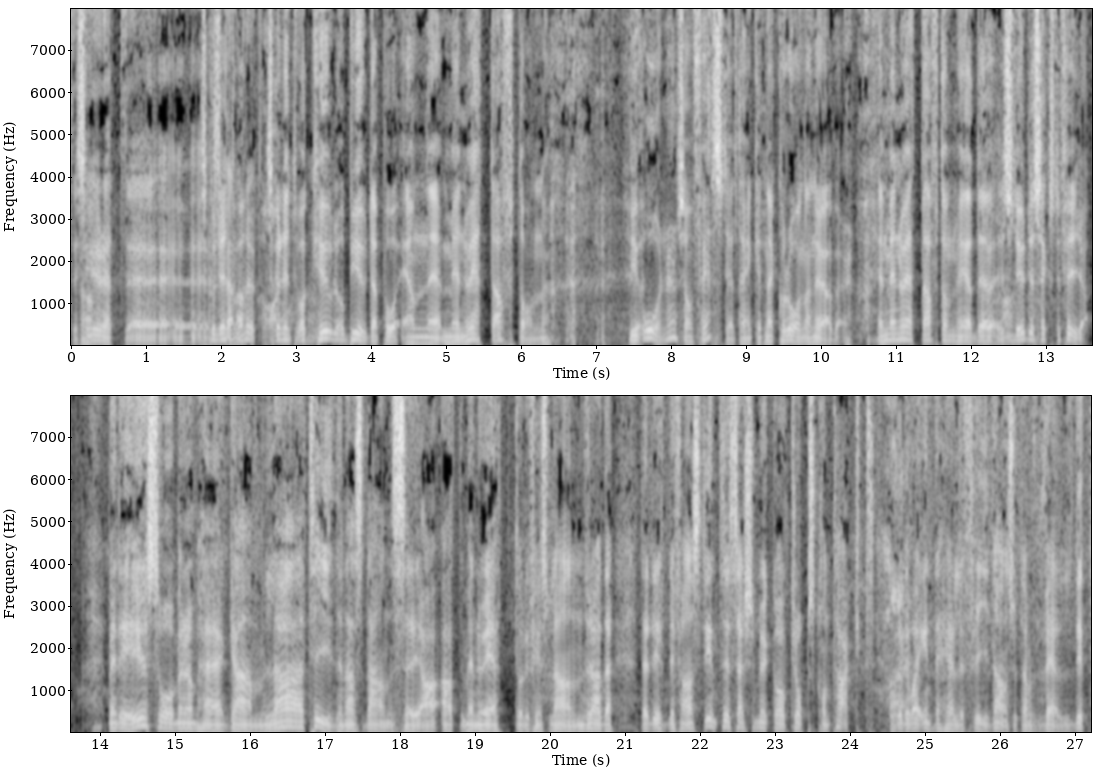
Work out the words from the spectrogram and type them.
det ser Ja. ju rätt eh, Skulle det, inte spännande vara, ut. skulle det inte vara kul att bjuda på en eh, menuettafton? Vi ordnar en sån fest helt enkelt när coronan är över. En menuettafton med eh, Studio 64. Men det är ju så med de här gamla tidernas danser, ja, att menuett och det finns väl andra, där, där det, det fanns det inte särskilt mycket av kroppskontakt. Och det var inte heller fridans, utan väldigt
